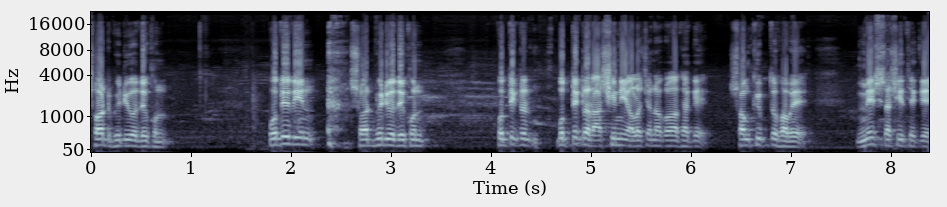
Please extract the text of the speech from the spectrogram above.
শর্ট ভিডিও দেখুন। প্রতিদিন শর্ট ভিডিও দেখুন। প্রত্যেকটা প্রত্যেকটা রাশি নিয়ে আলোচনা করা থাকে সংক্ষিপ্তভাবে মেষ রাশি থেকে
